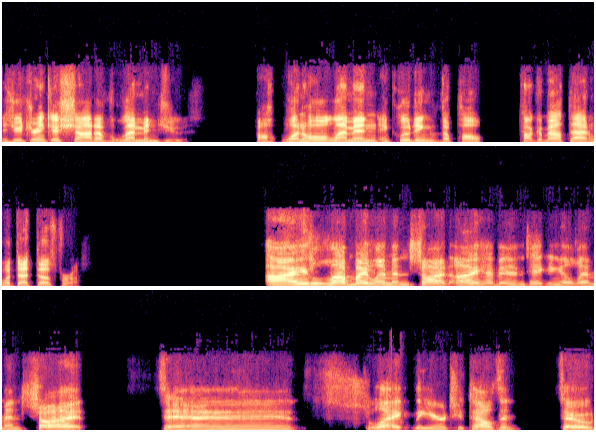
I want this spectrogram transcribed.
is you drink a shot of lemon juice, a- one whole lemon, including the pulp. Talk about that and what that does for us. I love my lemon shot. I have been taking a lemon shot since like the year 2000. So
